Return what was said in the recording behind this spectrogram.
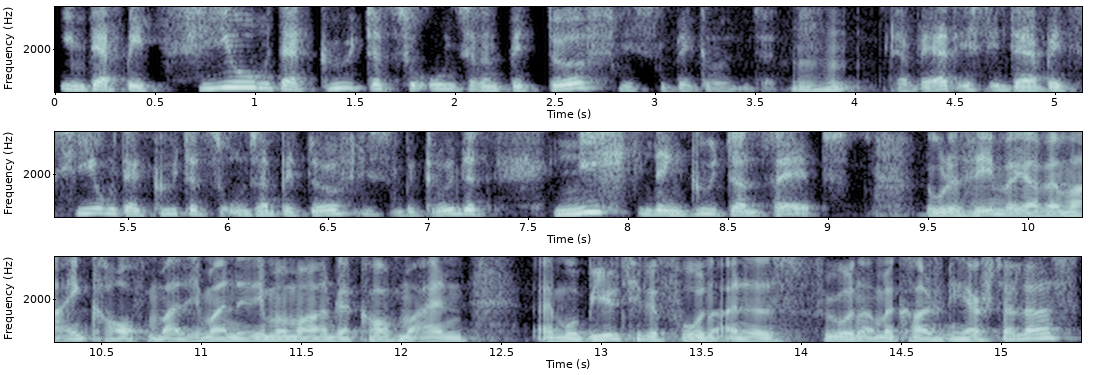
in der Beziehung der Güter zu unseren Bedürfnissen begründet. Mhm. Der Wert ist in der Beziehung der Güter zu unseren Bedürfnissen begründet, nicht in den Gütern selbst. Gut, das sehen wir ja, wenn wir einkaufen. Also ich meine, nehmen wir mal an, wir kaufen ein, ein Mobiltelefon eines führenden amerikanischen Herstellers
